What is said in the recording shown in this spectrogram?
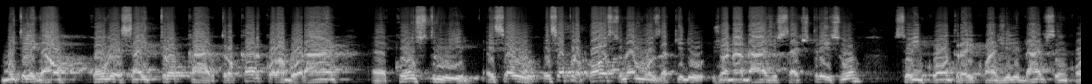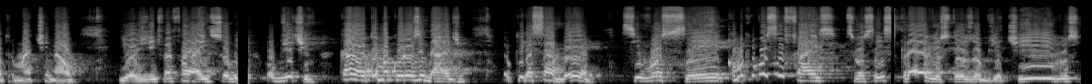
muito legal conversar e trocar, trocar, colaborar, é, construir. Esse é, o, esse é o propósito, né, Musa, aqui do Jornada Ágil 731, seu encontro aí com agilidade, seu encontro matinal. E hoje a gente vai falar aí sobre objetivo. Cara, eu tenho uma curiosidade. Eu queria saber se você, como que você faz? Se você escreve os seus objetivos,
